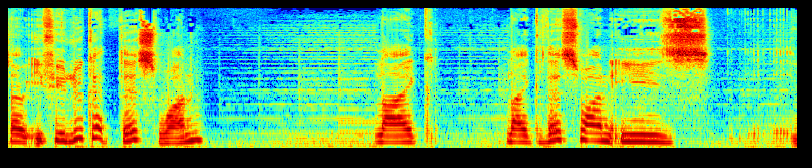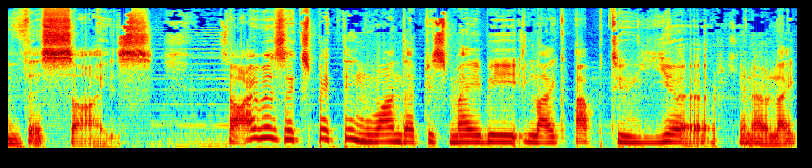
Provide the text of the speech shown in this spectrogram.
so if you look at this one, like, like this one is this size. So I was expecting one that is maybe like up to here, you know, like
